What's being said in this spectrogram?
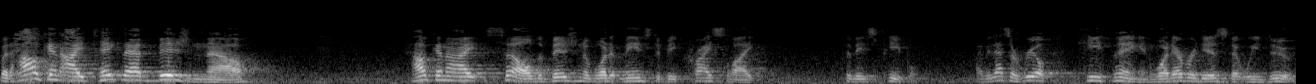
But how can I take that vision now? How can I sell the vision of what it means to be Christ like to these people? I mean, that's a real key thing in whatever it is that we do.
